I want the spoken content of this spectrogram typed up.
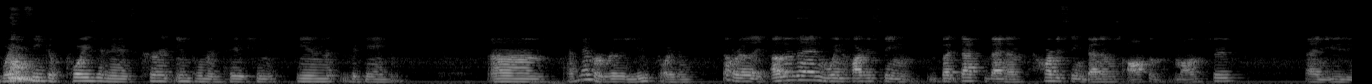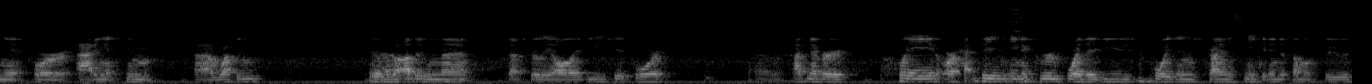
what do you think of poison and its current implementation in the game? Um, I've never really used poison. Not really. Other than when harvesting, but that's venom. Harvesting venoms off of monsters and using it for adding it to uh, weapons. Yeah. But other than that, that's really all I've used it for. Um, I've never played or ha- been in a group where they've used poisons trying to sneak it into someone's food.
